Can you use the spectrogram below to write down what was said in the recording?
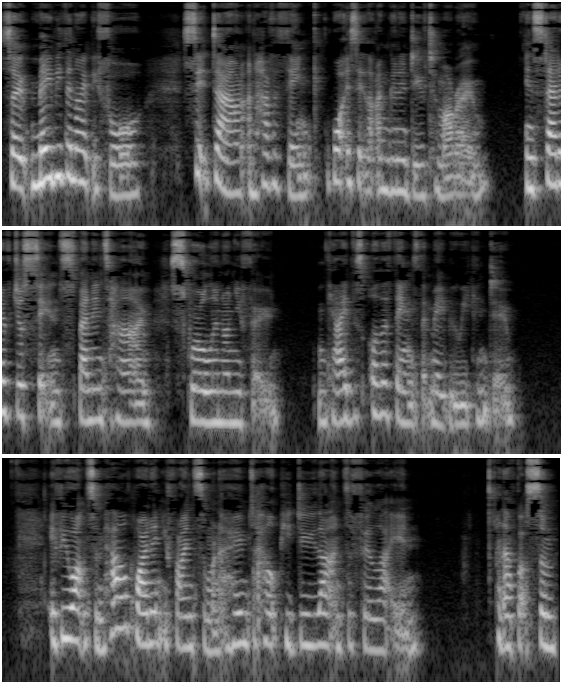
So maybe the night before, sit down and have a think what is it that I'm going to do tomorrow instead of just sitting spending time scrolling on your phone. Okay, there's other things that maybe we can do. If you want some help, why don't you find someone at home to help you do that and to fill that in? And I've got some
